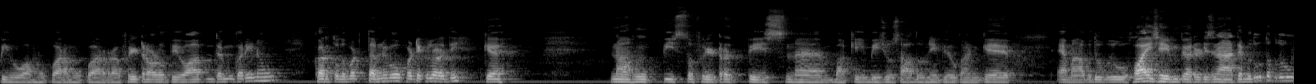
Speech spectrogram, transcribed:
પીવું, અમુક વાર અમુક વાર ફિલ્ટરવાળું પીવું આમ તેમ કરીને હું કરતો હતો. બટ તમને બહુ પર્ટિક્યુલર હતી કે ના, હું પીસ તો ફિલ્ટર પીસ ને બાકી બીજું સાદું નહીં પીવું કારણ કે એમાં બધું બધું હોય છે ઇમ્પ્યોરિટીઝ આ તે બધું, તો બધું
